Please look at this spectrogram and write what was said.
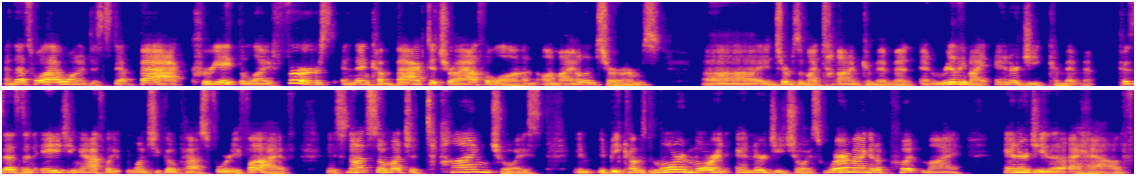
And that's why I wanted to step back, create the life first, and then come back to triathlon on my own terms, uh, in terms of my time commitment and really my energy commitment. Because as an aging athlete, once you go past 45, it's not so much a time choice, it, it becomes more and more an energy choice. Where am I going to put my energy that I have?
